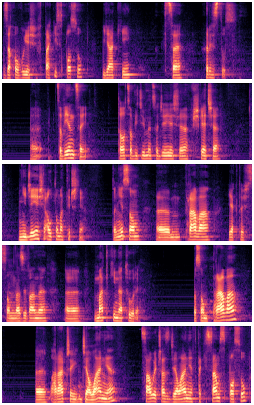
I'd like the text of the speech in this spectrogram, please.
zachowuje się w taki sposób, jaki chce Chrystus. E, co więcej, to, co widzimy, co dzieje się w świecie, nie dzieje się automatycznie. To nie są prawa, jak to są nazywane, um, matki natury. To są prawa, um, a raczej działanie cały czas działanie w taki sam sposób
